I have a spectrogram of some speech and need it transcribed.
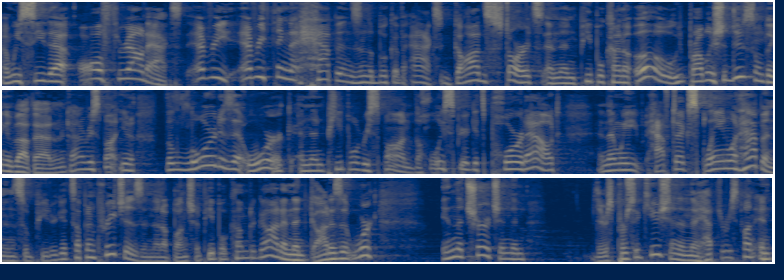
And we see that all throughout Acts. Every, everything that happens in the book of Acts, God starts, and then people kind of, oh, we probably should do something about that, and kind of respond. You know, the Lord is at work, and then people respond. The Holy Spirit gets poured out, and then we have to explain what happened. And so Peter gets up and preaches, and then a bunch of people come to God, and then God is at work in the church, and then there's persecution, and they have to respond. And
